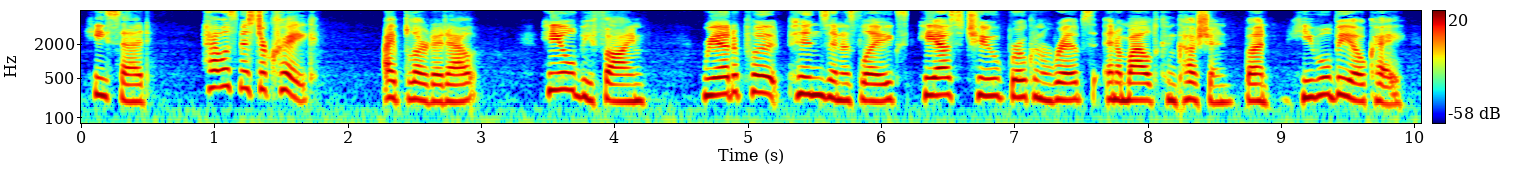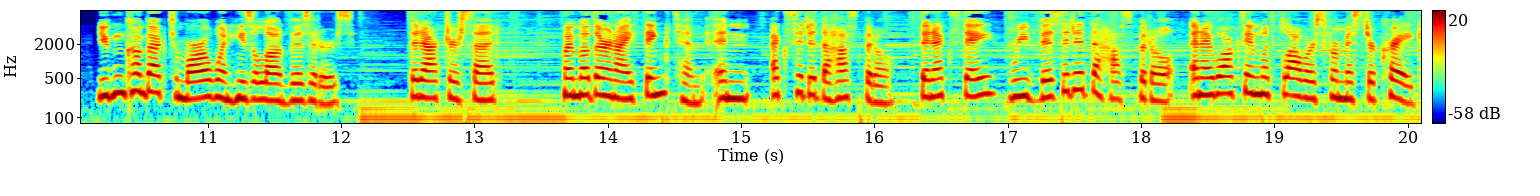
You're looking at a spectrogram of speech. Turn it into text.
he said. How is Mr. Craig? I blurted out. He'll be fine. We had to put pins in his legs. He has two broken ribs and a mild concussion, but he will be okay. You can come back tomorrow when he's allowed visitors. The doctor said. My mother and I thanked him and exited the hospital. The next day, we visited the hospital and I walked in with flowers for Mr. Craig.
